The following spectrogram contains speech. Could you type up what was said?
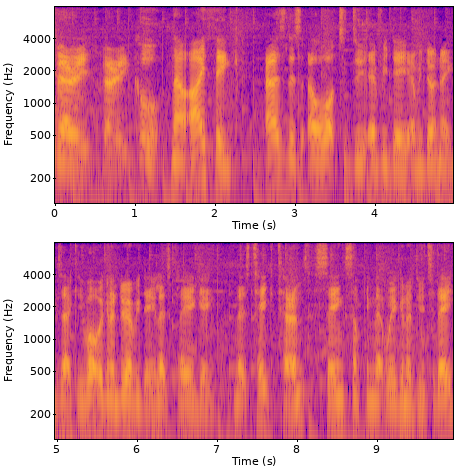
Very, very cool. Now I think as there's a lot to do every day and we don't know exactly what we're going to do every day, let's play a game. Let's take turns saying something that we're going to do today.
